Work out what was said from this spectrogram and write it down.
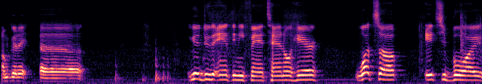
I'm to uh I'm to do the Anthony Fantano here. What's up? It's your boy,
